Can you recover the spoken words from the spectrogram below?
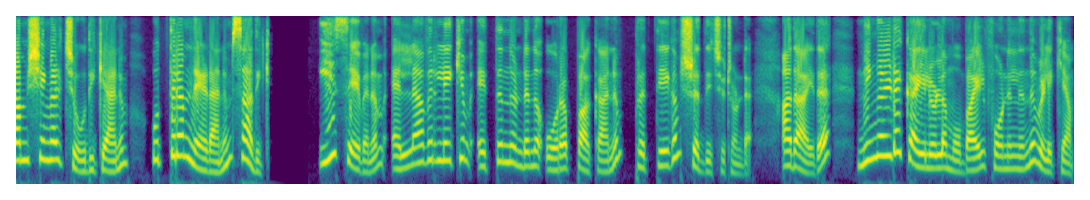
സംശയങ്ങൾ ചോദിക്കാനും ഉത്തരം നേടാനും സാധിക്കും. ഈ സേവനം എല്ലാവരിലേക്കും എത്തുന്നുണ്ടെന്ന് ഉറപ്പാക്കാനും പ്രത്യേകം ശ്രദ്ധിച്ചിട്ടുണ്ട്. അതായത് നിങ്ങളുടെ കയ്യിലുള്ള മൊബൈൽ ഫോണിൽ നിന്ന് വിളിക്കാം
